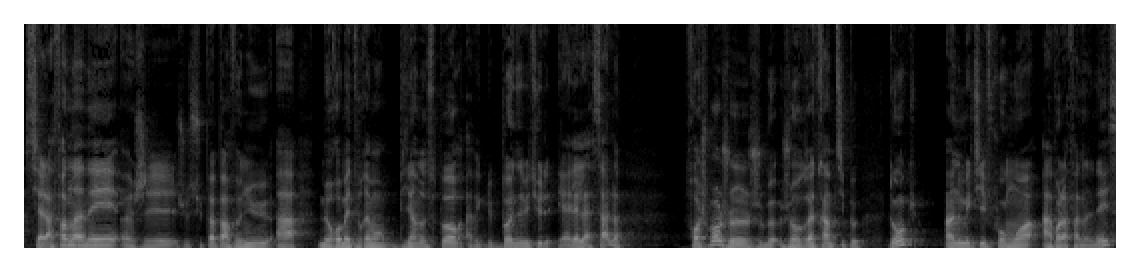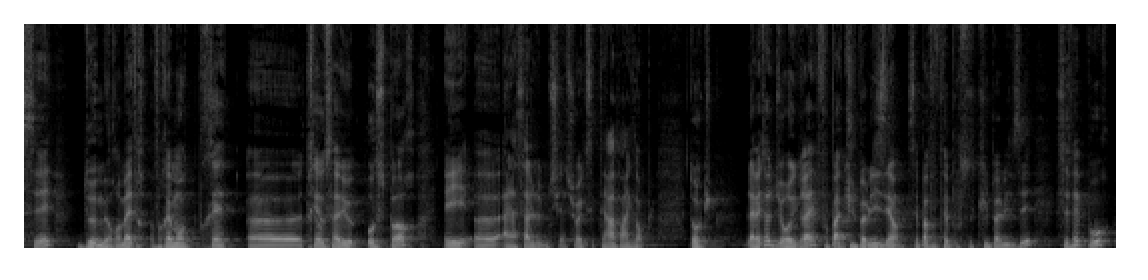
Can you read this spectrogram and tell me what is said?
si à la fin de l'année euh, je je suis pas parvenu à me remettre vraiment bien au sport avec de bonnes habitudes et aller à la salle, franchement je, je, je regretterai un petit peu. Donc un objectif pour moi avant la fin de l'année, c'est de me remettre vraiment très euh, très au sérieux au sport et euh, à la salle de musculation, etc. Par exemple. Donc la méthode du regret, faut pas culpabiliser. Hein. C'est pas fait pour se culpabiliser, c'est fait pour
